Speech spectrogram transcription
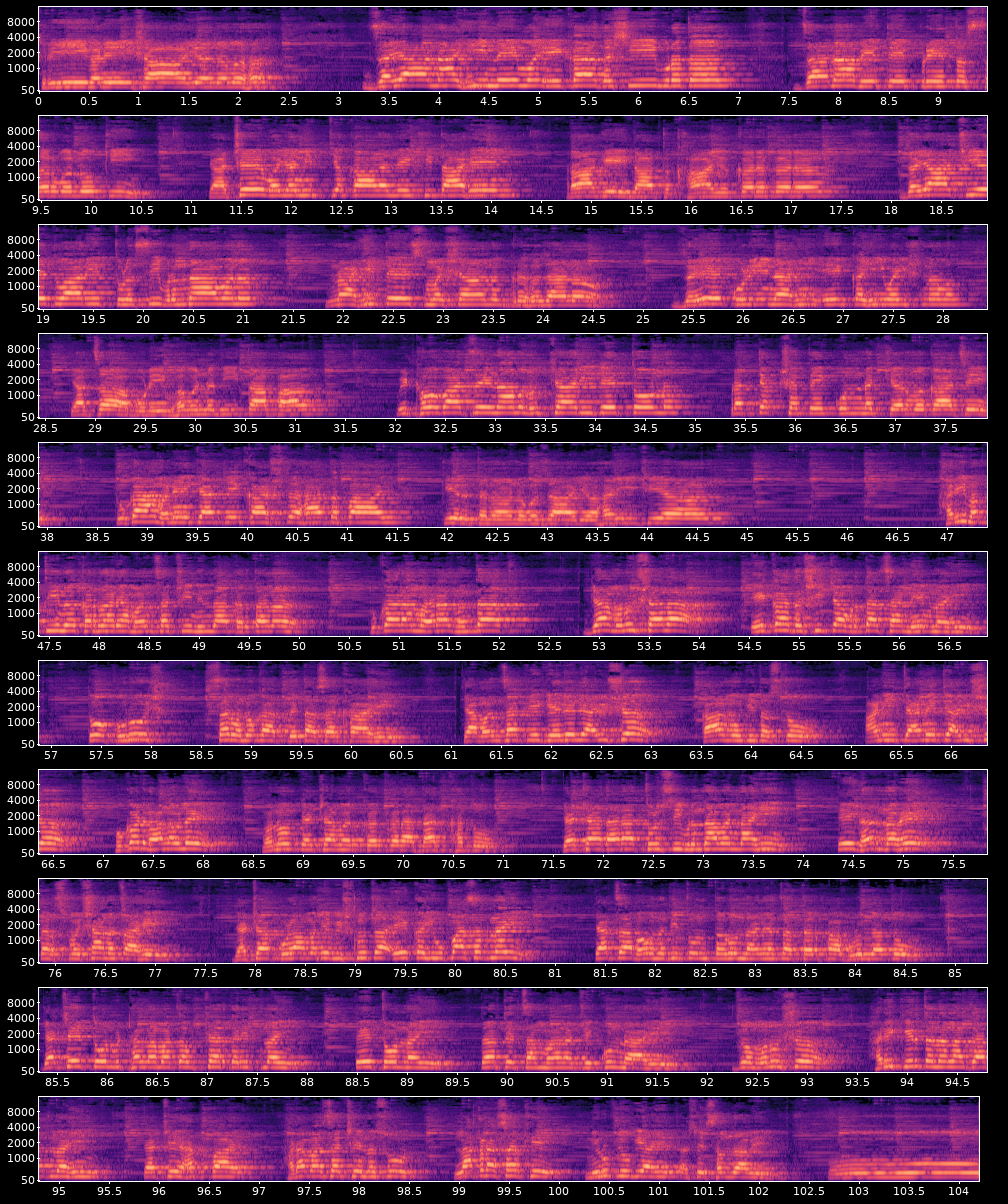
श्री गणेशाय नमः. जया नाही नेम एकादशी व्रत. जाणावे ते प्रेत सर्व लोकी याचे वय नित्य काळ लेखित आहे. रागे दात खाय कर कर. जयाची द्वारी तुळसी वृंदावन. नाही ते स्मशान ग्रह जाना जये कुळी नाही एकही वैष्णव. त्याचा बुडे भव नदी ताफा विठोबाचे नाम नुच्चारी जे तोंड प्रत्यक्ष ते कुंड चर्मकाचे. तुका म्हणे त्याचे काष्ट हात पाय कीर्तना नवजाय हरिचिया हरिभक्ती न करणाऱ्या माणसाची निंदा करताना तुकाराम महाराज म्हणतात ज्या मनुष्याला एकादशीच्या व्रताचा नेम नाही तो पुरुष सर्व लोकात प्रेतासारखा आहे. त्या माणसाचे गेलेले आयुष्य काळमोजीत असतो. आणि त्याने ते आयुष्य फुकट घालवले म्हणून त्याच्यावर करकरा दात खातो. त्याच्या दारात तुळशी वृंदावन नाही ते घर नव्हे तर स्मशानच आहे. ज्याच्या कुळामध्ये विष्णूचा एकही उपासक नाही त्याचा भाऊ नदीतून तरुण जाण्याचा तर्फा बुडून जातो. ज्याचे तोंड विठ्ठल नामाचा उच्चार करीत नाही ते तोंड नाही तर ते सांभाळाचे कुंड आहे. जो मनुष्य हरिकीर्तनाला जात नाही त्याचे हातपाय हाडामासाचे नसून लाकडासारखे निरुपयोगी आहेत असे समजावे. ओ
